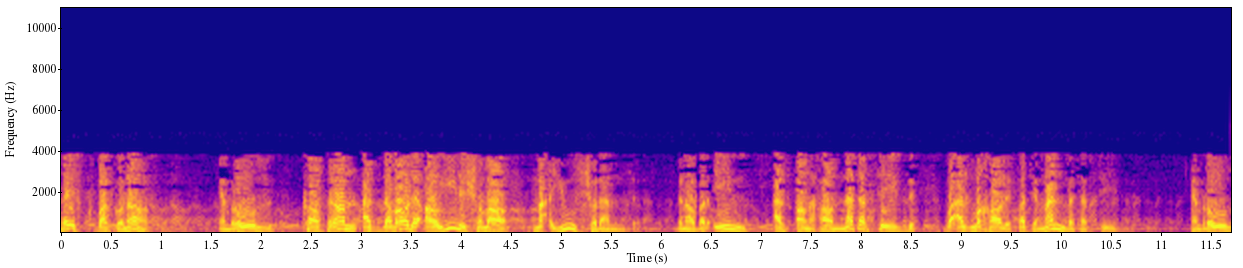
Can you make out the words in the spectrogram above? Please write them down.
فسق و گناه. امروز کافران از زوال آیین شما معیوز شدند. بنابراین از آنها نترسید و از مخالفت من بترسید. امروز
